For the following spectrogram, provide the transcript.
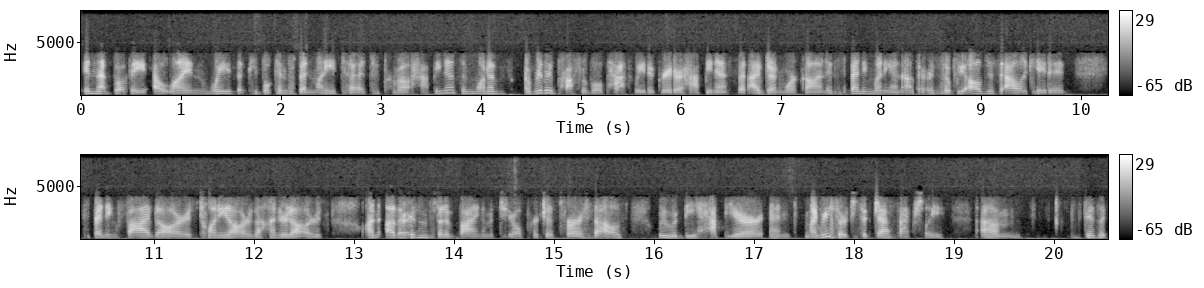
in that book, they outline ways that people can spend money to, to promote happiness. And one of a really profitable pathway to greater happiness that I've done work on is spending money on others. So if we all just allocated spending $5, $20, $100 on others instead of buying a material purchase for ourselves, we would be happier. And my research suggests actually um, physic-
